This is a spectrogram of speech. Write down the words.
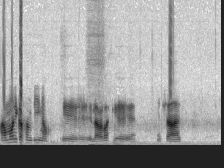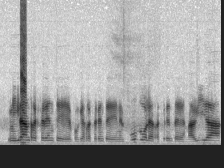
a Mónica Santino. Eh, la verdad es que ella es mi gran referente, porque es referente en el fútbol, es referente en la vida,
